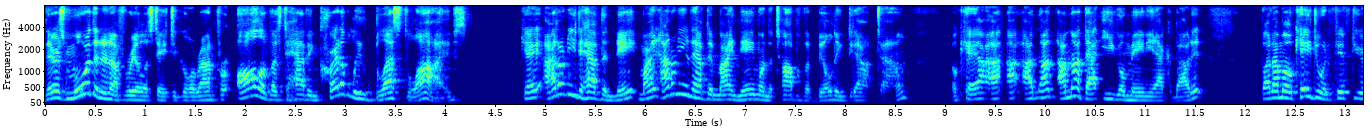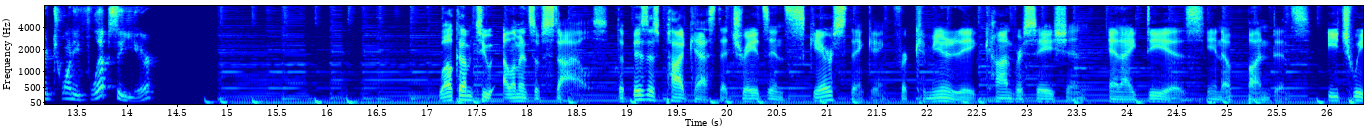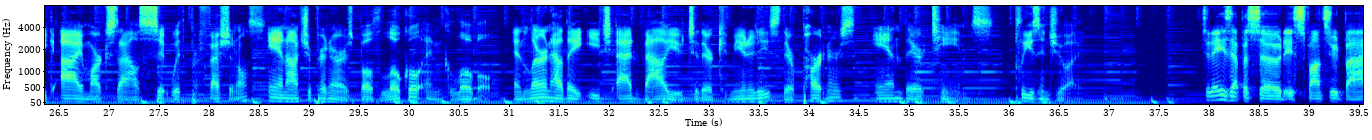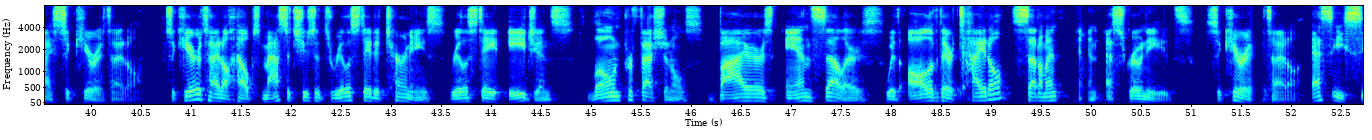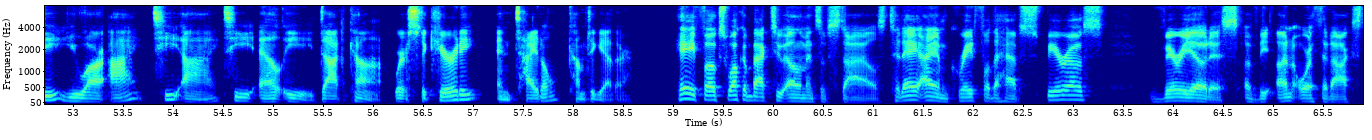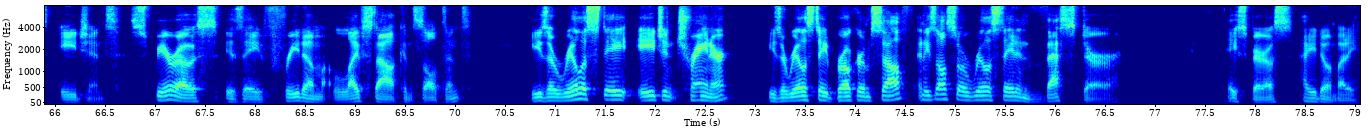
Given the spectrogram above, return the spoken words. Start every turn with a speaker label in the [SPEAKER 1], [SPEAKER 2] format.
[SPEAKER 1] there's more than enough real estate to go around for all of us to have incredibly blessed lives. Okay. I don't need to have the name, my, I don't even have to, my name on the top of a building downtown. Okay. I, I, I'm, not, I'm not that egomaniac about it, but I'm okay doing 50 or 20 flips a year.
[SPEAKER 2] Welcome to Elements of Styles, the business podcast that trades in scarce thinking for community, conversation, and ideas in abundance. Each week, I, Mark Styles, sit with professionals and entrepreneurs, both local and global, and learn how they each add value to their communities, their partners, and their teams. Please enjoy. Today's episode is sponsored by Securititle. Securititle helps Massachusetts real estate attorneys, real estate agents, loan professionals, buyers, and sellers with all of their title, settlement, and escrow needs. Securititle, S E C U R I T I T L E dot com, where security and title come together. Hey, folks, welcome back to Elements of Styles. Today, I am grateful to have Spiros Variotis of the Unorthodox Agent. Spiros is a freedom lifestyle consultant He's a real estate agent trainer. He's a real estate broker himself, and he's also a real estate investor. Hey, Spiros, how you doing, buddy?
